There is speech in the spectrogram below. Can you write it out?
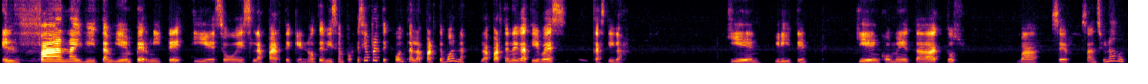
El Fan ID también permite, y eso es la parte que no te dicen, porque siempre te cuentan la parte buena. La parte negativa es castigar. Quien grite, quien cometa actos, va a ser sancionado.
